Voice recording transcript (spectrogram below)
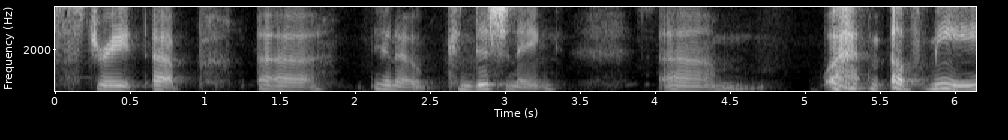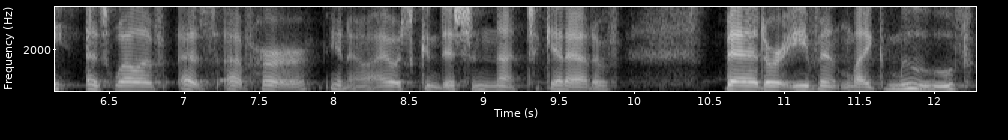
straight up uh you know conditioning um of me as well as, as of her. You know, I was conditioned not to get out of bed or even like move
